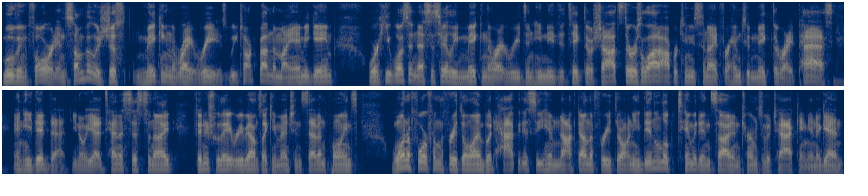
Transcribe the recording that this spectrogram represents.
moving forward. And some of it was just making the right reads. We talked about in the Miami game where he wasn't necessarily making the right reads and he needed to take those shots. There was a lot of opportunities tonight for him to make the right pass, and he did that. You know, he had 10 assists tonight, finished with eight rebounds, like you mentioned, seven points one of four from the free throw line, but happy to see him knock down the free throw. And he didn't look timid inside in terms of attacking. And again,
